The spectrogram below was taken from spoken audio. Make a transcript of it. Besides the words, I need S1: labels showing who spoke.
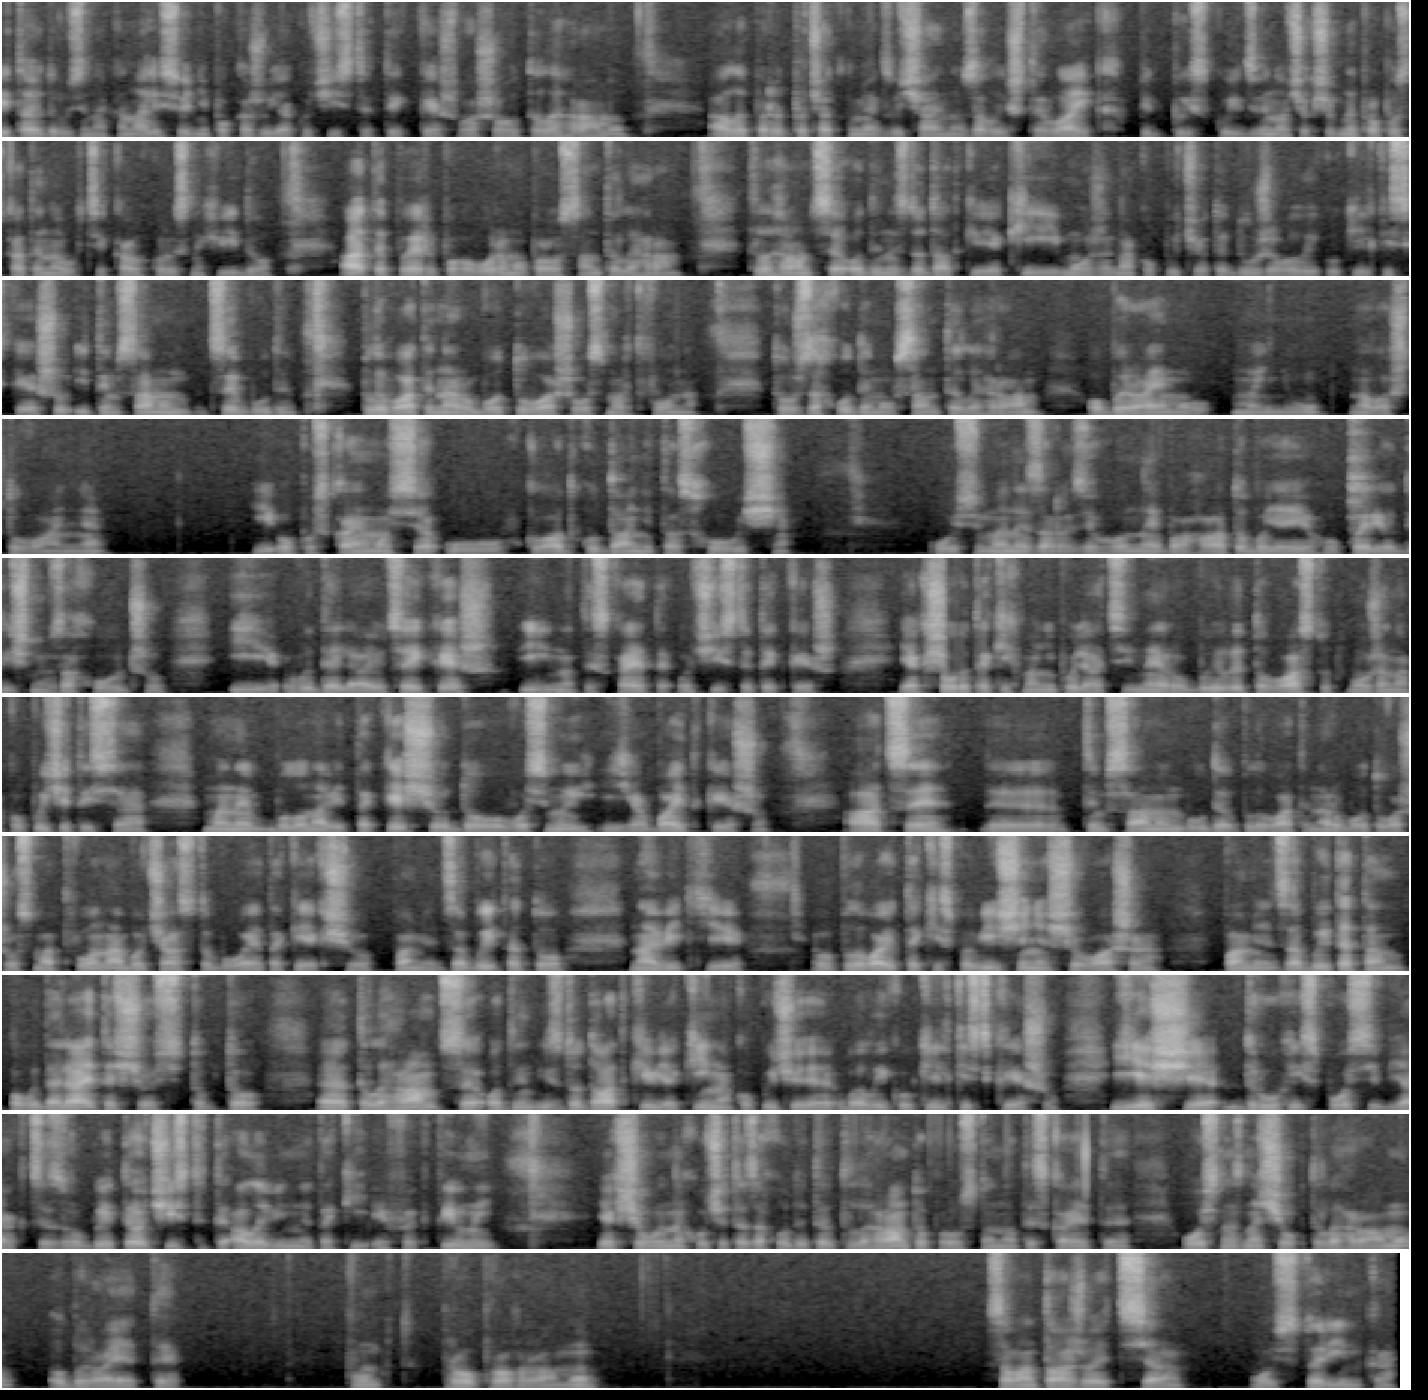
S1: Вітаю, друзі, на каналі. Сьогодні покажу, як очистити кеш вашого телеграму. Але перед початком, як звичайно, залиште лайк, підписку і дзвіночок, щоб не пропускати нових цікавих корисних відео. А тепер поговоримо про сам Telegram. Telegram це один із додатків, який може накопичувати дуже велику кількість кешу, і тим самим це буде впливати на роботу вашого смартфона. Тож заходимо в сам Telegram, обираємо меню налаштування і опускаємося у вкладку Дані та сховище. Ось у мене зараз його небагато, бо я його періодично заходжу і видаляю цей кеш, і натискаєте Очистити кеш. Якщо ви таких маніпуляцій не робили, то у вас тут може накопичитися. У мене було навіть таке, що до 8 ГБ кешу. А це е, тим самим буде впливати на роботу вашого смартфона, бо часто буває таке, якщо пам'ять забита, то навіть е, випливають такі сповіщення, що ваша пам'ять забита, там повидаляйте щось. Тобто е, Telegram це один із додатків, який накопичує велику кількість кешу. Є ще другий спосіб, як це зробити, очистити, але він не такий ефективний. Якщо ви не хочете заходити в Telegram, то просто натискаєте ось на значок Телеграму, обираєте пункт про програму. Завантажується ось сторінка,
